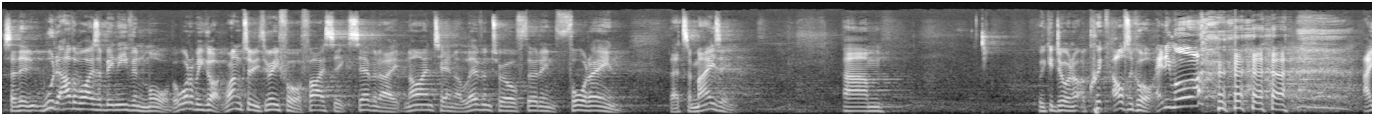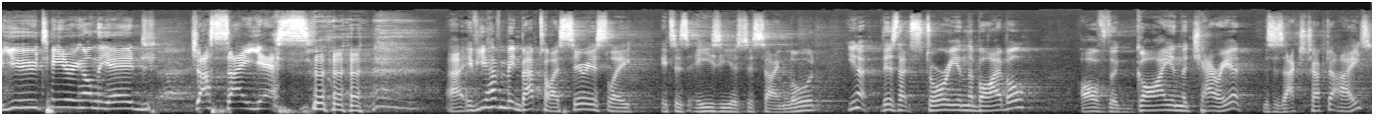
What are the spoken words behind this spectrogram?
So there would otherwise have been even more. But what have we got? 1, 2, 3, 4, 5, 6, 7, 8, 9, 10, 11, 12, 13, 14. That's amazing. Um, we could do a quick altar call. Any more? Are you teetering on the edge? Just say yes. uh, if you haven't been baptized, seriously, it's as easy as just saying, Lord, you know, there's that story in the Bible of the guy in the chariot. This is Acts chapter 8.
